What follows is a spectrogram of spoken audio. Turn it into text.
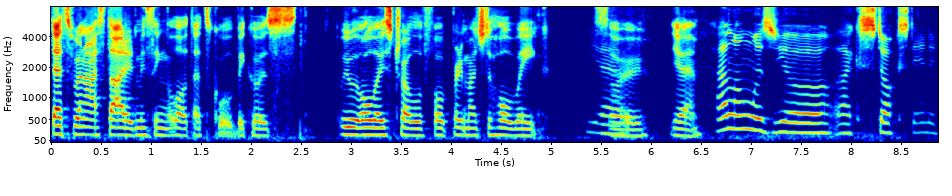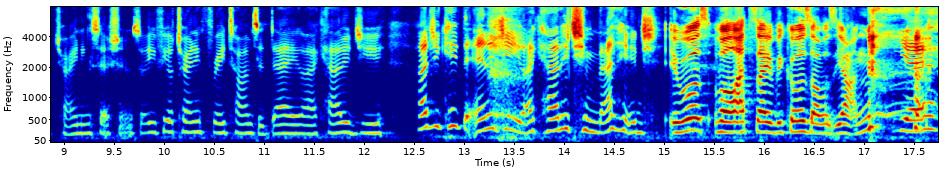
that's when i started missing a lot at school because we would always travel for pretty much the whole week Yeah. so yeah How long was your like stock standard training session? So if you're training three times a day, like how did you how did you keep the energy? Like how did you manage? it was well i'd say because i was young Yeah,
